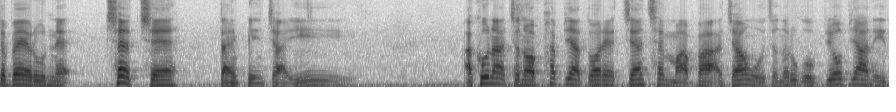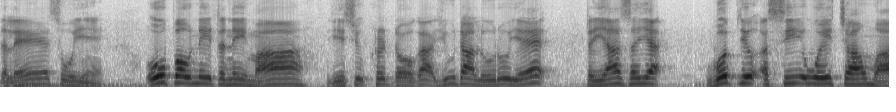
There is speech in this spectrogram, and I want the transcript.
တပည့်တို့နှင့်ချက်ချင်းတိုင်ပင်ကြ၏အခုနကျွန်တော်ဖတ်ပြသွားတဲ့ကျမ်းချက်မှာဘာအကြောင်းကိုကျွန်တော်တို့ကိုပြောပြနေသလဲဆိုရင်အိုးပုတ်နေ့တစ်နေ့မှာယေရှုခရစ်တော်ကယူဒလူတို့ရဲ့တရားစရက်ဝတ်ပြုအစည်းအဝေးကျောင်းမှာ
